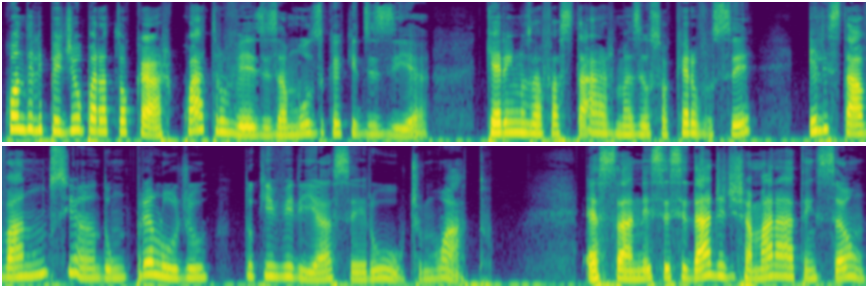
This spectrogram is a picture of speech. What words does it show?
Quando ele pediu para tocar quatro vezes a música que dizia Querem nos afastar, mas eu só quero você, ele estava anunciando um prelúdio do que viria a ser o último ato. Essa necessidade de chamar a atenção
